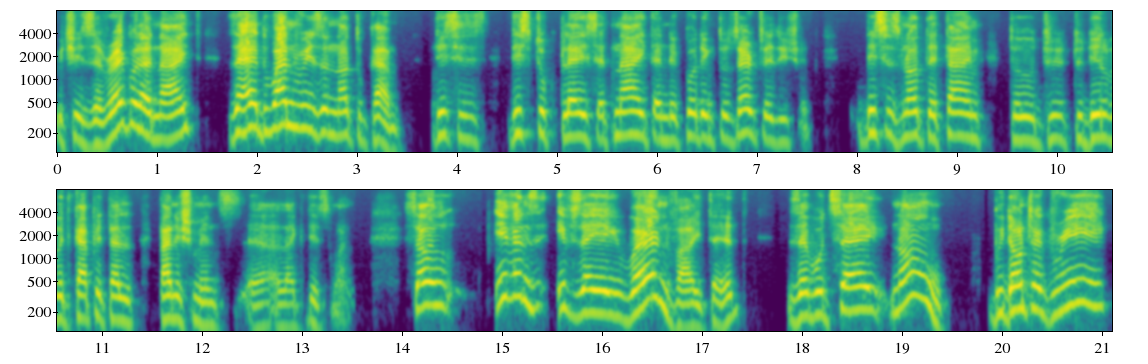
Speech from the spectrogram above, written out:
which is a regular night, they had one reason not to come. This is this took place at night, and according to their tradition, this is not the time to, to, to deal with capital punishments uh, like this one. So even if they were invited, they would say, no, we don't agree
